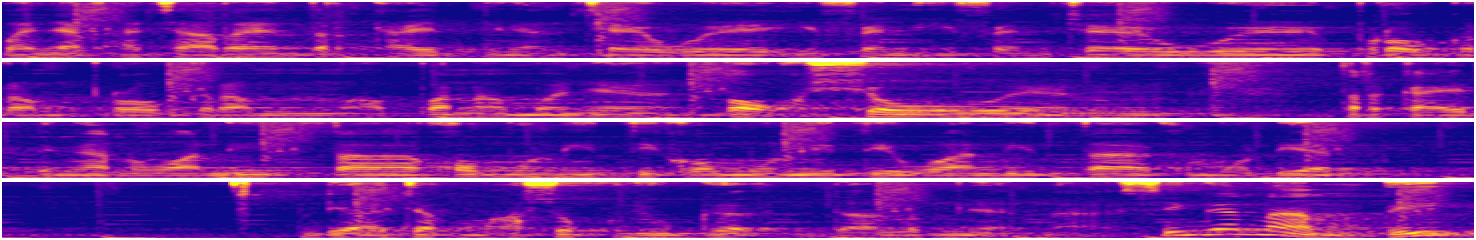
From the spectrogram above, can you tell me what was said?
banyak acara yang terkait dengan cewek, event-event cewek, program-program apa namanya talk show yang terkait dengan wanita, community-community wanita, kemudian diajak masuk juga dalamnya. Nah, sehingga nanti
